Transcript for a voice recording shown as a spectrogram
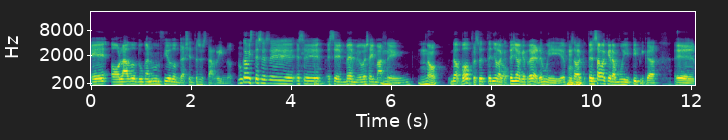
e ao lado dun anuncio onde a xente se está rindo. Nunca vistes ese, ese, ese meme ou esa imaxe? Mm, no. No, bo, pues teño, la que, teño a que traer, é eh, moi... Eh, pensaba, pensaba que era moi típica eh,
